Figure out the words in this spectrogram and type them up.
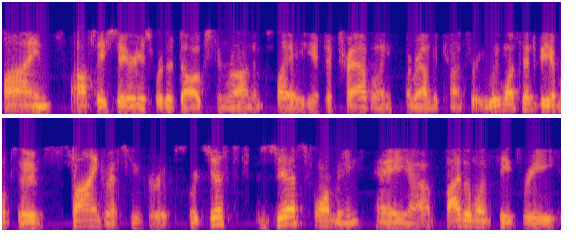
find off-leash areas where the dogs can run and play if they're traveling around the country. We want them to be able to find rescue groups. We're just just forming a uh, 501c3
